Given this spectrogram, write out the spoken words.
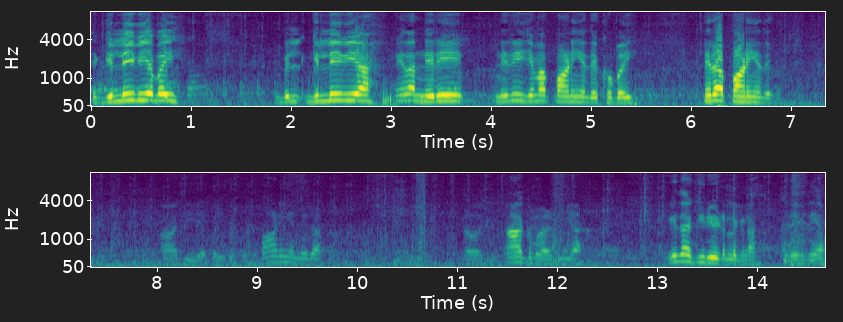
ਤੇ ਗਿੱਲੀ ਵੀ ਆ ਬਾਈ। ਬਿਲ- ਗਿੱਲੀ ਵੀ ਆ। ਇਹਦਾ ਨਿਰੀ ਨਿਰੀ ਜਿਵੇਂ ਪਾਣੀ ਆ ਦੇਖੋ ਬਾਈ। ਨਿਰਾ ਪਾਣੀ ਆ ਦੇਖੋ। ਆ ਚੀਜ਼ ਆ ਬਾਈ ਦੇਖੋ ਪਾਣੀ ਆ ਨਿਰਾ। ਲਓ ਜੀ। ਆ ਕੁਆਲਿਟੀ ਆ। ਇਹਦਾ ਕੀ ਰੇਟ ਲੱਗਣਾ? ਦੇਖਦੇ ਆ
